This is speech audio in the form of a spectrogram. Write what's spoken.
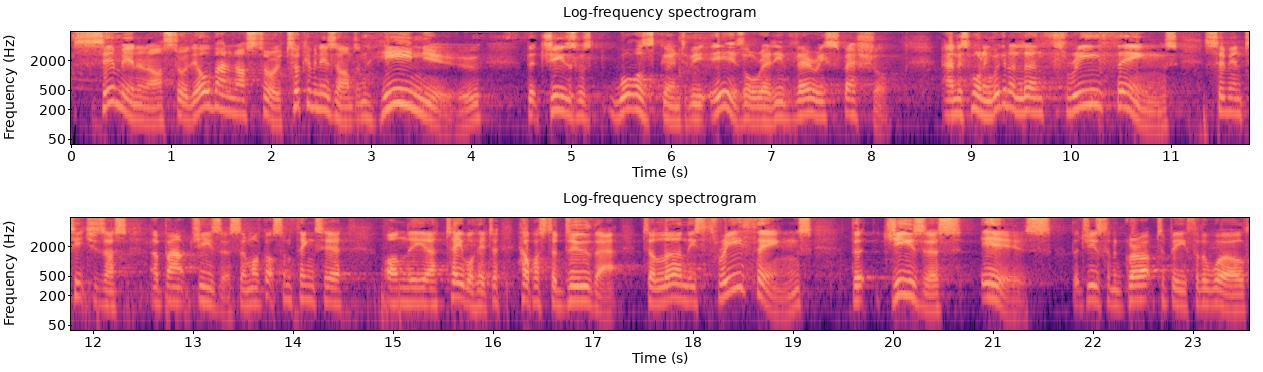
Simeon in our story, the old man in our story, took him in his arms, and he knew that Jesus was, was going to be, is already very special. And this morning we're going to learn three things Simeon teaches us about Jesus. And I've got some things here on the uh, table here to help us to do that, to learn these three things that Jesus is, that Jesus is going to grow up to be for the world,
